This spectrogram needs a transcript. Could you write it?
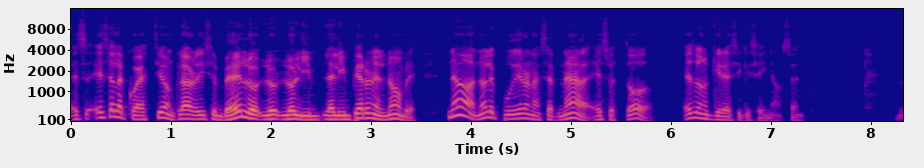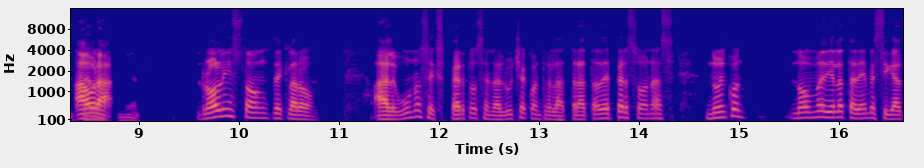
esa es la cuestión, claro. Dicen, ven, lo, le limpiaron el nombre. No, no le pudieron hacer nada. Eso es todo. Eso no quiere decir que sea inocente. Ahora, Rolling Stone declaró, algunos expertos en la lucha contra la trata de personas no, no me dio la tarea de investigar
